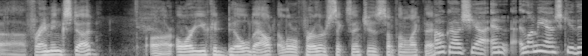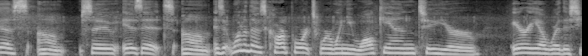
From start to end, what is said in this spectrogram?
uh, framing stud, or or you could build out a little further, six inches, something like that. Oh gosh, yeah. And let me ask you this, um, Sue: is it um, is it one of those carports where when you walk into your area where this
